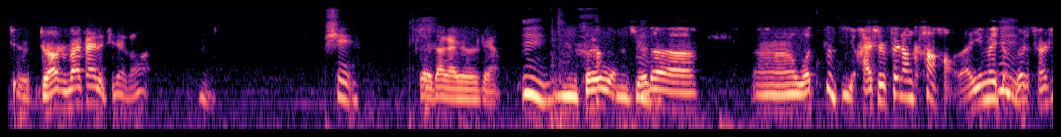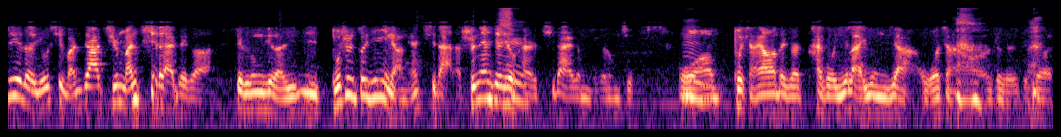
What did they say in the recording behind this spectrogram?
就是主要是 WiFi 的替代方案。嗯是，对，大概就是这样。嗯嗯，所以我们觉得，嗯、我自己还是非常看好的，因为整个全世界的游戏玩家其实蛮期待这个这个东西的，你不是最近一两年期待的，十年前就开始期待这么一个东西。嗯我不想要这个太过依赖硬件，我想要这个这个，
